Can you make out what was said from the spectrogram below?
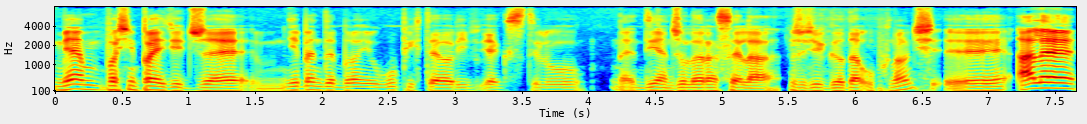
Miałem właśnie powiedzieć, że nie będę bronił głupich teorii jak w stylu D'Angelo Russella, że się go da upchnąć, y, ale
